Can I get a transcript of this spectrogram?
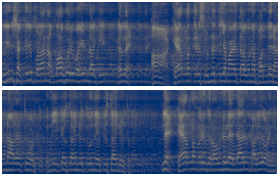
ദീൻ ശക്തിപ്പെടാൻ അള്ളാഹു ഒരു വഴി ഉണ്ടാക്കി. അല്ലേ? ആ കേരളത്തിൽ സുന്നത്തി ജമായത്താകുന്ന പന്ത് രണ്ടാളെടുത്ത് കൊടുത്തു. ഒന്ന് ഈ സ്ഥാനിന്റെ എടുത്തു ഒന്ന് എ പി സ്ഥാനിന്റെ എടുത്തു അല്ലേ കേരളം ഒരു ഗ്രൗണ്ടിൽ എല്ലാവരും കളി തുടങ്ങി.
